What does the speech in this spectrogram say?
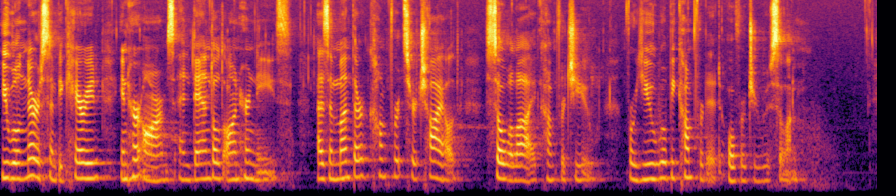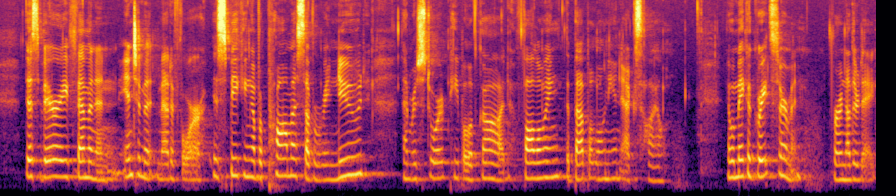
You will nurse and be carried in her arms and dandled on her knees. As a mother comforts her child, so will I comfort you for you will be comforted over Jerusalem. This very feminine, intimate metaphor is speaking of a promise of a renewed and restored people of God following the Babylonian exile. It will make a great sermon for another day.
